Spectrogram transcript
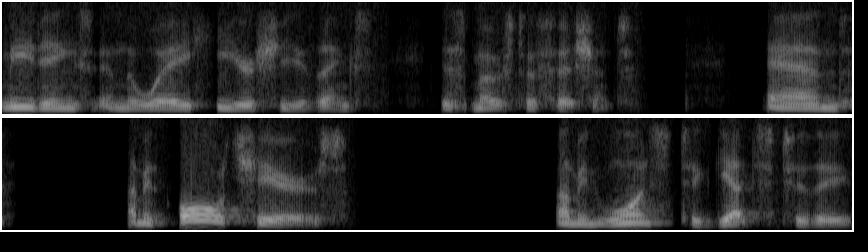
meetings in the way he or she thinks is most efficient. And I mean, all chairs, I mean, wants to get to the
